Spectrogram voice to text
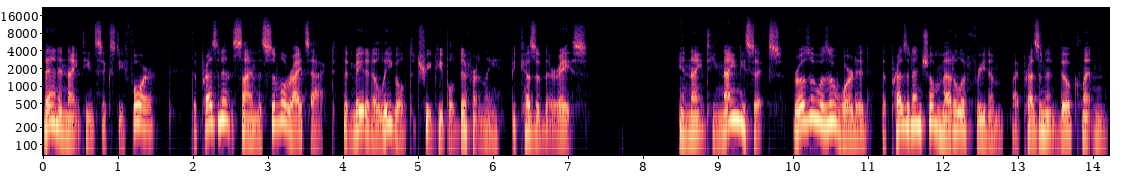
Then in 1964, the president signed the Civil Rights Act that made it illegal to treat people differently because of their race. In 1996, Rosa was awarded the Presidential Medal of Freedom by President Bill Clinton.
